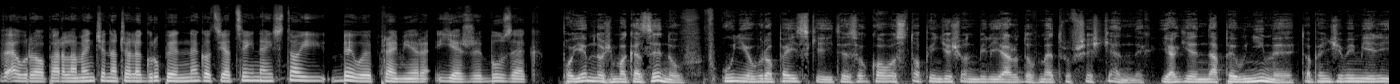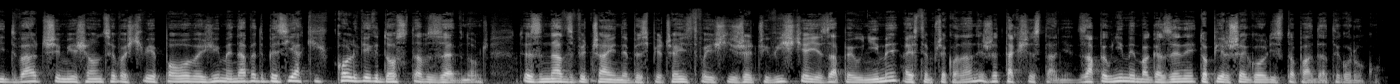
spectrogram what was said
W Europarlamencie na czele grupy negocjacyjnej stoi były premier Jerzy Buzek. Pojemność magazynów w Unii Europejskiej to jest około 150 miliardów metrów sześciennych. Jak je napełnimy, to będziemy mieli 2-3 miesiące, właściwie połowę zimy, nawet bez jakichkolwiek dostaw z zewnątrz. To jest nadzwyczajne bezpieczeństwo, jeśli rzeczywiście je zapełnimy, a jestem przekonany, że tak się stanie. Zapełnimy magazyny do 1 listopada tego roku.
